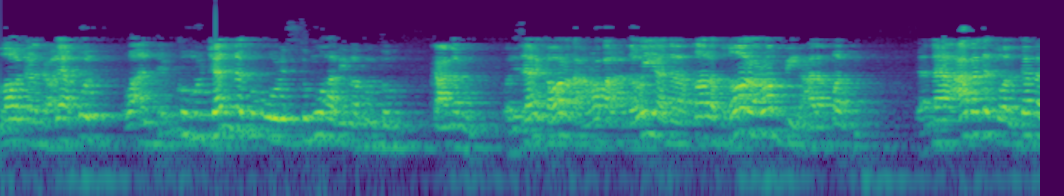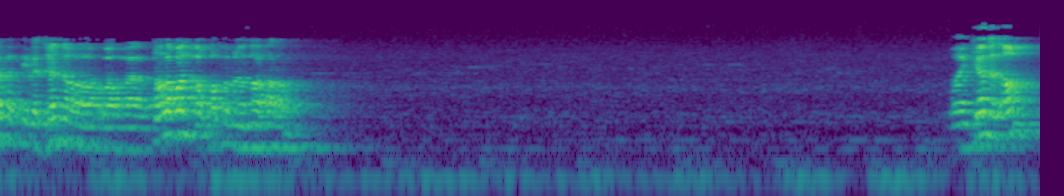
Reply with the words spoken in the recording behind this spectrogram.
والله جل وعلا يقول وان تلكم الجنة اورثتموها بما كنتم تعملون. ولذلك ورد عن ربع العدوية أنها قالت غار ربي على قلبي لأنها عبدت والتفتت إلى الجنة طلبا أو خوفا من النار هربا وإن كان الأمر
